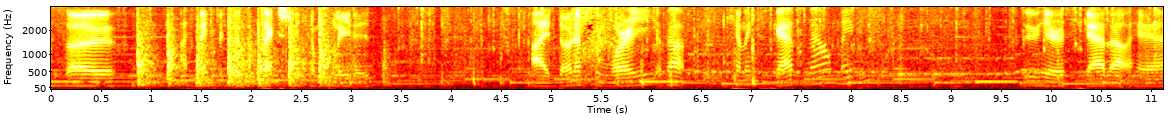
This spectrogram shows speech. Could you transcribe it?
So, I think because it's actually completed, I don't have to worry about killing scavs now, maybe? Do hear a scav out here.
